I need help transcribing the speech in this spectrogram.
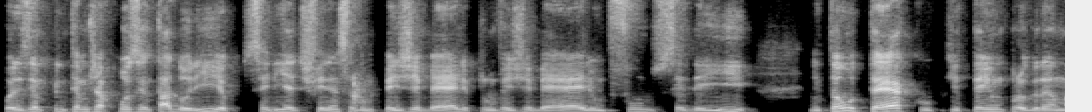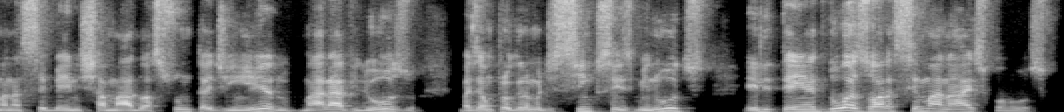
por exemplo, em termos de aposentadoria, seria a diferença de um PGBL para um VGBL, um fundo CDI. Então, o Teco, que tem um programa na CBN chamado Assunto é Dinheiro, maravilhoso, mas é um programa de cinco, seis minutos, ele tem duas horas semanais conosco.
